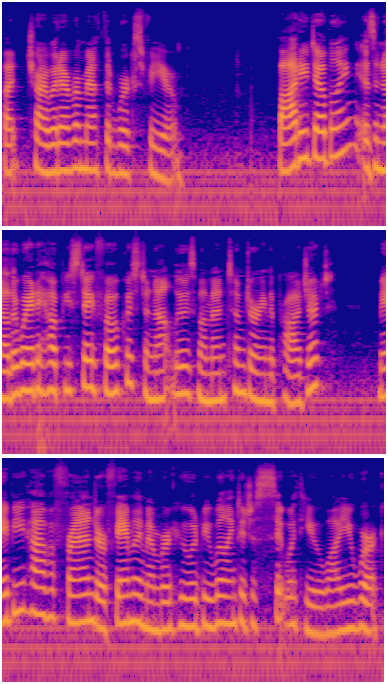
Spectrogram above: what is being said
but try whatever method works for you. Body doubling is another way to help you stay focused and not lose momentum during the project. Maybe you have a friend or family member who would be willing to just sit with you while you work,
